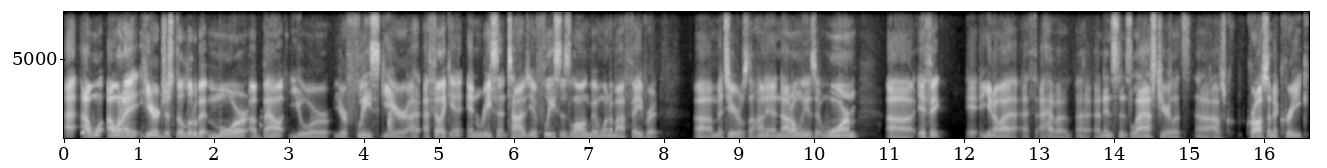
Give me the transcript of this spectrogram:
I, I, w- I want to hear just a little bit more about your your fleece gear. I, I feel like in, in, recent times, you know, fleece has long been one of my favorite uh, materials to hunt in. Not only is it warm, uh, if it, it, you know, I, I have a, a, an instance last year. Let's uh, I was crossing a creek.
